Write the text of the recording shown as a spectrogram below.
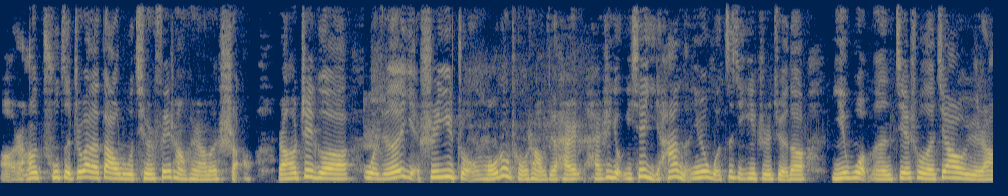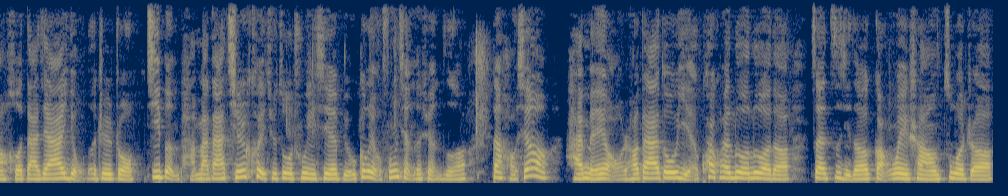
啊，然后除此之外的道路其实非常非常的少，然后这个我觉得也是一种某种程度上，我觉得还是还是有一些遗憾的，因为我自己一直觉得以我们接受的教育，然后和大家有的这种基本盘吧，大家其实可以去做出一些比如更有风险的选择，但好像还没有，然后大家都也快快乐乐的在自己的岗位上做着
